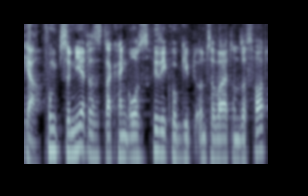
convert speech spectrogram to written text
ja, funktioniert, dass es da kein großes Risiko gibt und so weiter und so fort.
